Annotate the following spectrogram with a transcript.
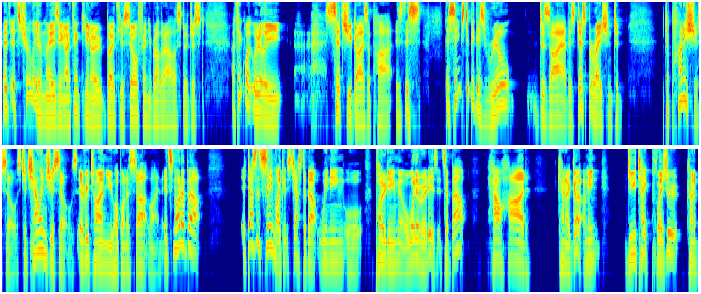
It, it's truly amazing. I think you know both yourself and your brother Alistair. Just, I think what really uh, sets you guys apart is this. There seems to be this real desire, this desperation to to punish yourselves, to challenge yourselves every time you hop on a start line. It's not about it doesn't seem like it's just about winning or podium or whatever it is. It's about how hard can I go? I mean, do you take pleasure kind of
